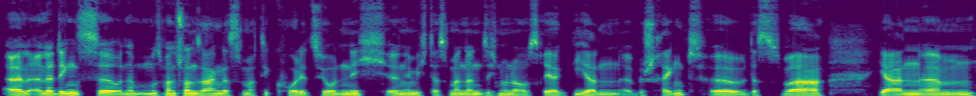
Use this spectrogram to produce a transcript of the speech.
Äh, allerdings, äh, und da muss man schon sagen, das macht die Koalition nicht, äh, nämlich, dass man dann sich nur noch aufs Reagieren äh, beschränkt. Äh, das war ja ein, ähm,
